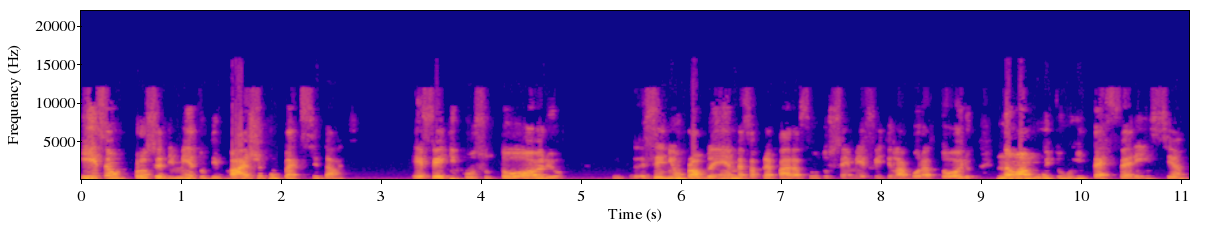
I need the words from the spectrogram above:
Isso é um procedimento de baixa complexidade. É feito em consultório, sem nenhum problema, essa preparação do sêmen é feita em laboratório, não há muito interferência,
